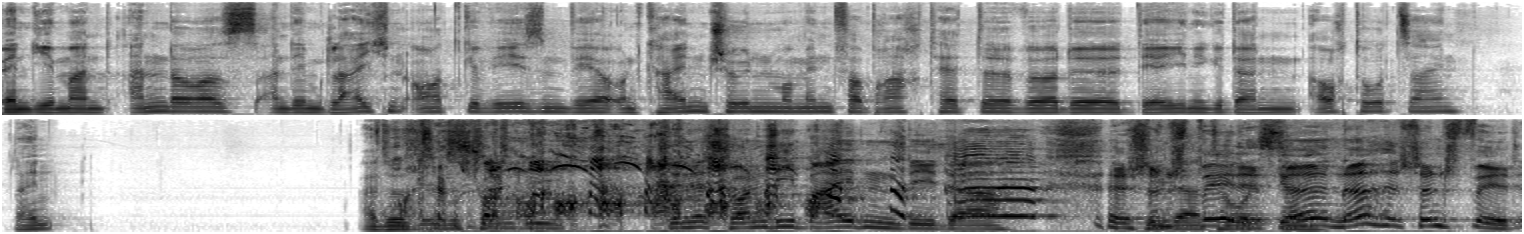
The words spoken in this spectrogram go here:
Wenn jemand anderes an dem gleichen Ort gewesen wäre und keinen schönen Moment verbracht hätte, würde derjenige dann auch tot sein? nein. Also es ist schon die, sind es schon die beiden, die da. Ist schon Die da spät tot ist, gell? Ne? Ist schon spät.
